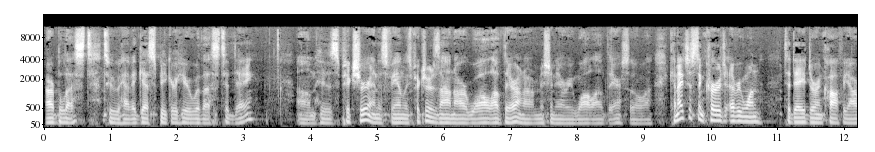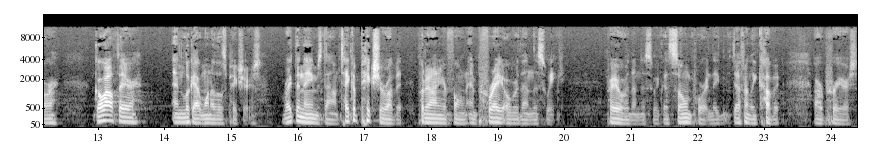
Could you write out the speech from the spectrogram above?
Are blessed to have a guest speaker here with us today. Um, his picture and his family's picture is on our wall out there, on our missionary wall out there. So, uh, can I just encourage everyone today during coffee hour? Go out there and look at one of those pictures. Write the names down. Take a picture of it, put it on your phone, and pray over them this week. Pray over them this week. That's so important. They definitely covet our prayers.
